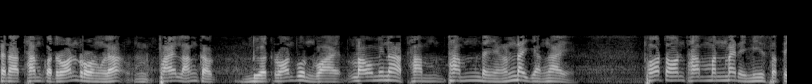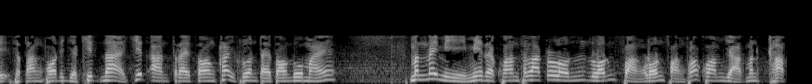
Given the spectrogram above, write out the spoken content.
ขณะทำก็ร้อนรนแล้ว ภายหลังกับเดือดร้อนวุ่นวาย เราไม่น่าทำทำได้อย่างนั้นได้ยังไง เพราะตอนทำมันไม่ได้มีสติสตังพอที่จะคิดได้ คิดอ่านไตรตรองใคร่ครวญไตรตรองดูไหม มันไม่มีมีแต่ความทะลักล้นล้นฝั่งล้นฝั่งเพราะความอยากมันขับ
